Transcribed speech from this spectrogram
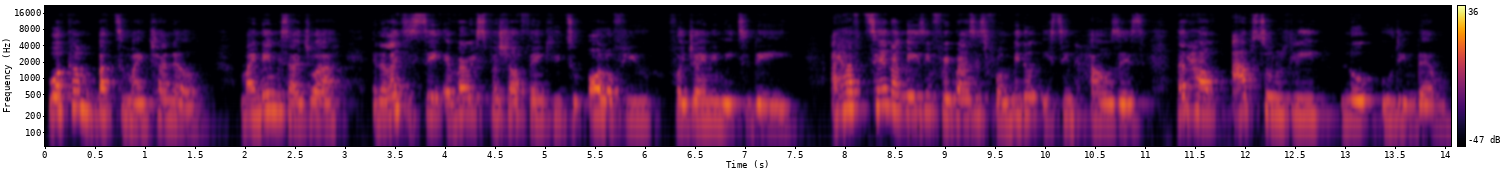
Welcome back to my channel. My name is Adwoa and I'd like to say a very special thank you to all of you for joining me today. I have 10 amazing fragrances from Middle Eastern houses that have absolutely no oud in them.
